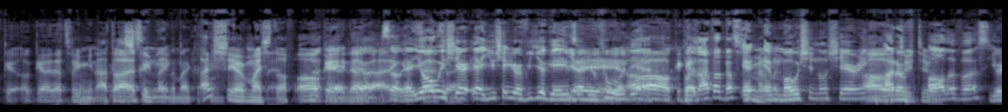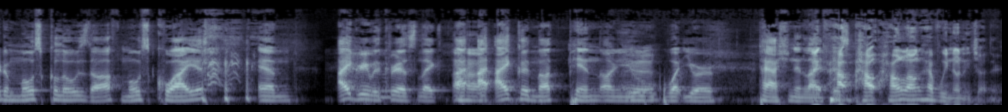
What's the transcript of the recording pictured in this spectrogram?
okay, okay. That's what you mean. I thought I screaming like, in the microphone. I share my stuff. Oh, okay. yeah, no, yeah. no, so yeah, you always that. share. Yeah, you share your video games Yeah, and your yeah, food. yeah. Yeah. Oh, okay, 'cause But I thought that's what you meant, like- emotional sharing. Oh, out of all of us, you're the most closed off, most quiet, and I agree with Chris. Like Uh-huh. I, I, I could not pin on you Yeah. what your passion in Like life how is. how how long have we known each other?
